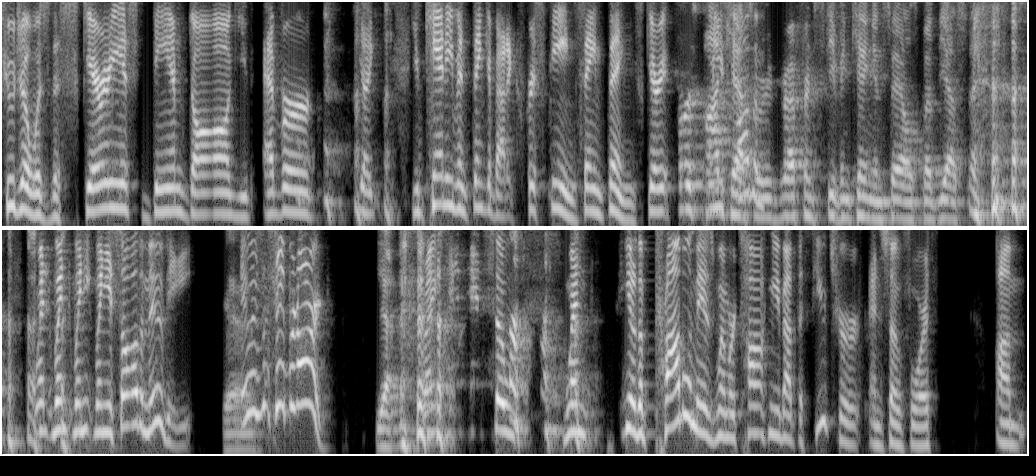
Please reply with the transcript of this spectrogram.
Cujo was the scariest damn dog you've ever like. You can't even think about it. Christine, same thing. Scary. First podcast where we referenced Stephen King in sales, but yes. when when when you, when you saw the movie, yeah. it was a Saint Bernard. Yeah. right. And, and so when you know the problem is when we're talking about the future and so forth, um,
